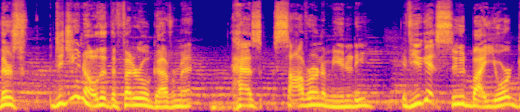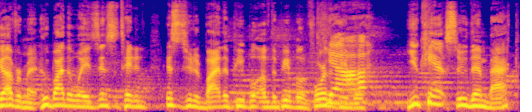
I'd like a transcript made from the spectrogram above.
There's did you know that the federal government has sovereign immunity? If you get sued by your government, who by the way is instituted instituted by the people of the people and for the Yeah. people, you can't sue them back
